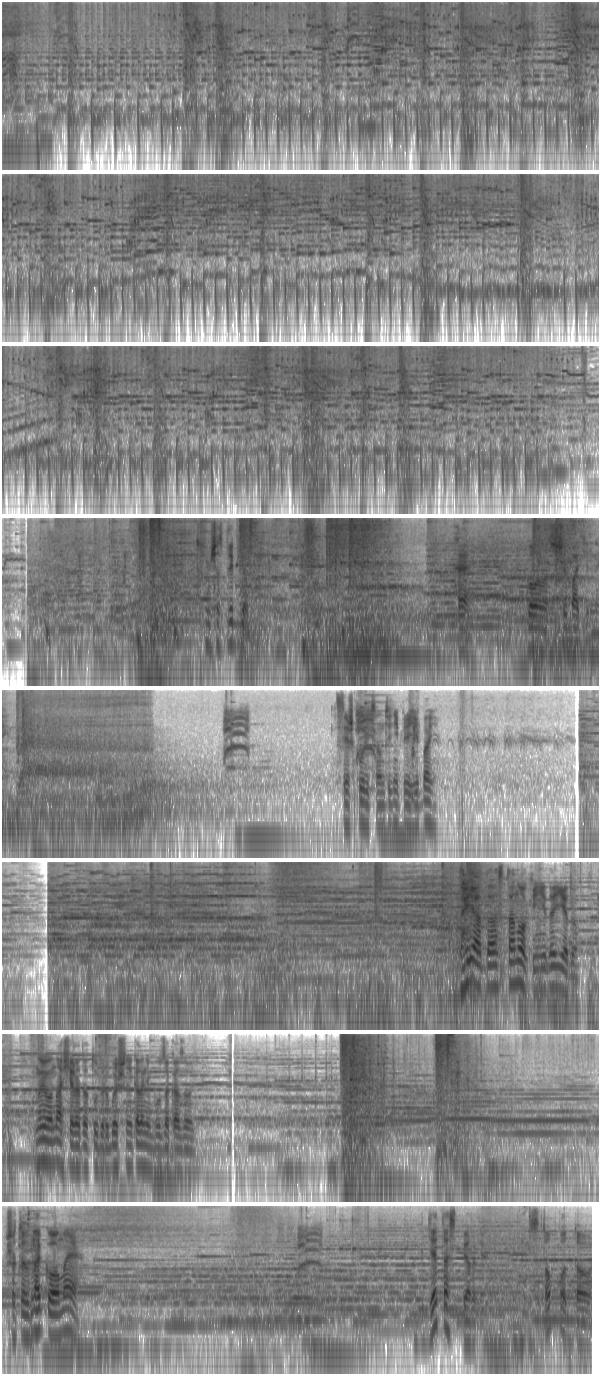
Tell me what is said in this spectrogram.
Он сейчас прибьет. Хе. Голос сшибательный. Слышь, курица, ну ты не перегибай. Да я до остановки не доеду. Ну его нахер этот Убер, больше никогда не буду заказывать. Что-то знакомое. Где-то сперли. Стопудово.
